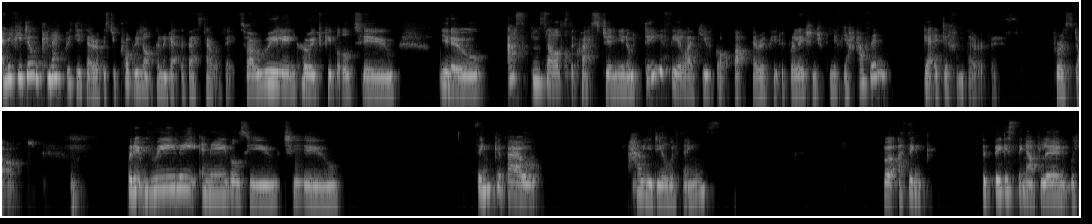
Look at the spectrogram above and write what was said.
And if you don't connect with your therapist you're probably not going to get the best out of it. So i really encourage people to you know ask themselves the question you know do you feel like you've got that therapeutic relationship? And if you haven't get a different therapist for a start. But it really enables you to think about how you deal with things. But I think the biggest thing I've learned with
